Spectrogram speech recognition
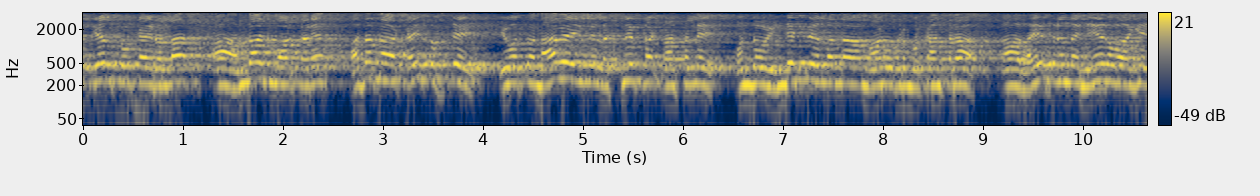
ಸ್ಕೇಲ್ ತೂಕ ಇರಲ್ಲ, ಆ ಅಂದಾಜು ಮಾಡ್ತಾರೆ. ಅದನ್ನು ಕೈ ತಪ್ಪಿಸಿ, ಇವತ್ತು ನಾವೇ ಇಲ್ಲಿ ಲಕ್ಷ್ಮೀ ಪ್ರಕಾಶಲ್ಲಿ ಒಂದು ಇಂಡಸ್ಟ್ರಿಯಲನ್ನು ಮಾಡುವುದ್ರ ಮುಖಾಂತರ ರೈತರಿಂದ ನೇರವಾಗಿ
